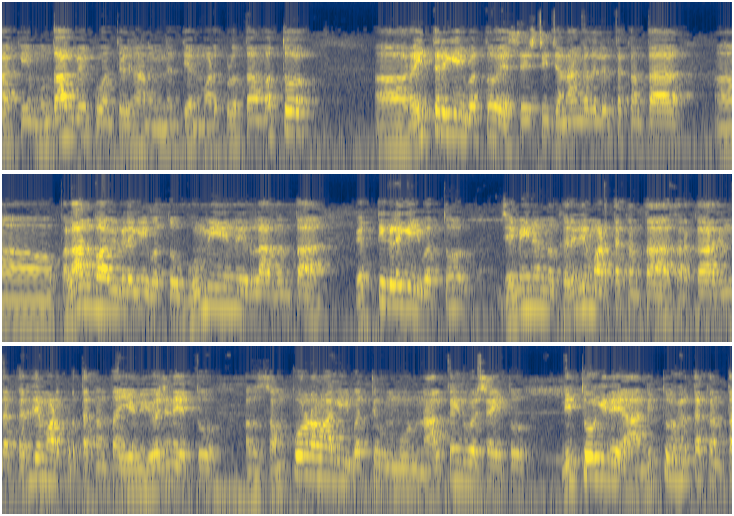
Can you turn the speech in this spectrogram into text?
ಹಾಕಿ ಮುಂದಾಗಬೇಕು ಅಂತೇಳಿ ನಾನು ವಿನಂತಿಯನ್ನು ಮಾಡಿಕೊಳ್ಳುತ್ತಾ ಮತ್ತು ರೈತರಿಗೆ ಇವತ್ತು ಎಸ್ ಎಸ್ ಟಿ ಜನಾಂಗದಲ್ಲಿರ್ತಕ್ಕಂಥ ಫಲಾನುಭವಿಗಳಿಗೆ ಇವತ್ತು ಭೂಮಿಯನ್ನು ಇರಲಾರದಂತ ವ್ಯಕ್ತಿಗಳಿಗೆ ಇವತ್ತು ಜಮೀನನ್ನು ಖರೀದಿ ಮಾಡತಕ್ಕಂತ ಸರ್ಕಾರದಿಂದ ಖರೀದಿ ಮಾಡಿಕೊಡ್ತಕ್ಕಂಥ ಏನು ಯೋಜನೆ ಇತ್ತು, ಅದು ಸಂಪೂರ್ಣವಾಗಿ ಇವತ್ತು ಮೂರು, ನಾಲ್ಕೈದು ವರ್ಷ ಆಯಿತು ನಿಂತು ಹೋಗಿದೆ ಆ ನಿಂತು ಹೋಗಿರ್ತಕ್ಕಂತ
